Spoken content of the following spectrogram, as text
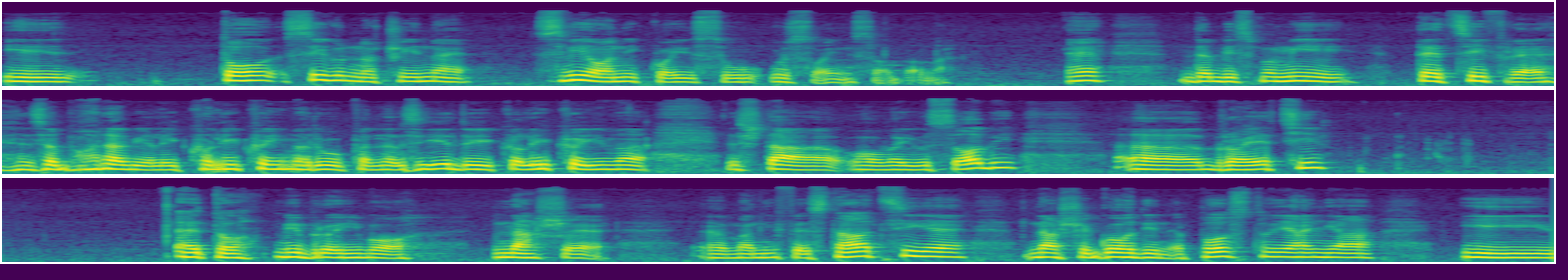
I to sigurno čine svi oni koji su u svojim sobama. E, da bismo mi te cifre zaboravili koliko ima rupa na zidu i koliko ima šta ovaj, u sobi, e, brojeći. Eto, mi brojimo naše E, manifestacije, naše godine postojanja i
